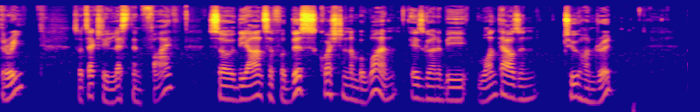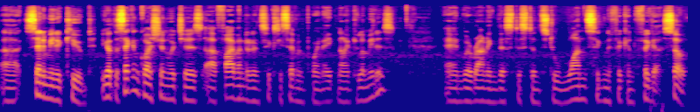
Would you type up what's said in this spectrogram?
3. So it's actually less than 5. So the answer for this question number 1 is going to be 1,200 uh, centimeter cubed. You got the second question, which is uh, 567.89 kilometers and we're rounding this distance to one significant figure. So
